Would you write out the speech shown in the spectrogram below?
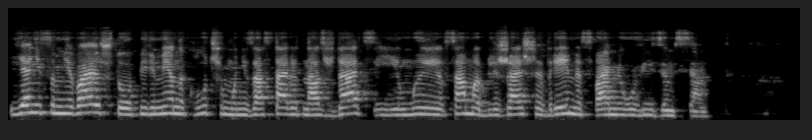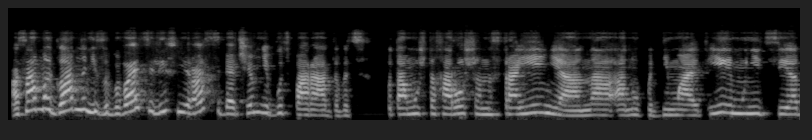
Я не сомневаюсь, что перемены к лучшему не заставят нас ждать, и мы в самое ближайшее время с вами увидимся. А самое главное, не забывайте лишний раз себя чем-нибудь порадовать, потому что хорошее настроение, оно, оно поднимает и иммунитет,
